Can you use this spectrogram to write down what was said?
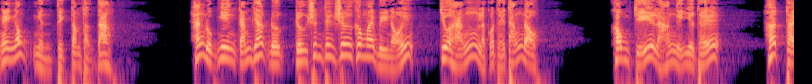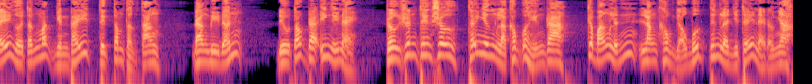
ngay ngốc nhìn tiệt tâm thần tăng. Hắn đột nhiên cảm giác được trường sinh thiên sư không ai bị nổi, chưa hẳn là có thể thắng đâu. Không chỉ là hắn nghĩ như thế, hết thảy người tận mắt nhìn thấy tiệt tâm thần tăng đang đi đến, đều tót ra ý nghĩ này. Trường sinh tiên sư thế nhưng là không có hiện ra cái bản lĩnh lăng không dạo bước tiến lên như thế này đâu nha.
